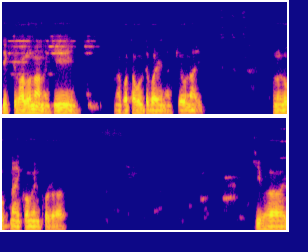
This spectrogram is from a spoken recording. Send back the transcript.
দেখতে ভালো না নাকি? না, কথা বলতে পারি না, কেউ নাই। কোনো লোক নাই কমেন্ট করার। কি ভাই?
